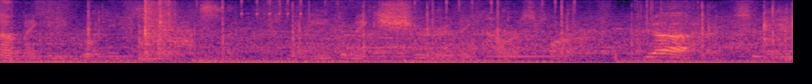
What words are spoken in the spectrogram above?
Not any. We need to make sure they correspond. Yeah, see what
